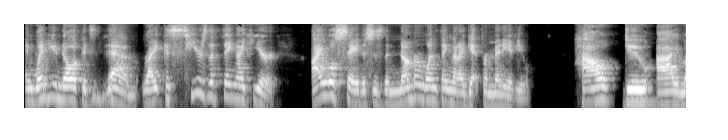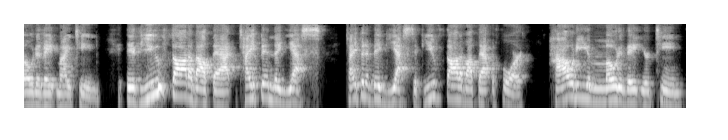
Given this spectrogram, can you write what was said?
And when do you know if it's them, right? Because here's the thing I hear. I will say this is the number one thing that I get from many of you. How do I motivate my team? If you thought about that, type in the yes. Type in a big yes. If you've thought about that before, how do you motivate your team?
